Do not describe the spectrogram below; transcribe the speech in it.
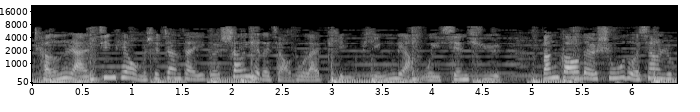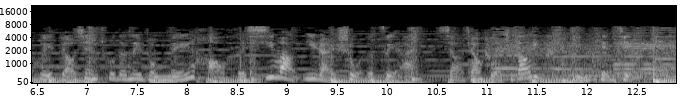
诚然，今天我们是站在一个商业的角度来品评两位先驱。梵高的十五朵向日葵表现出的那种美好和希望，依然是我的最爱。小江，我是高丽，明天见。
